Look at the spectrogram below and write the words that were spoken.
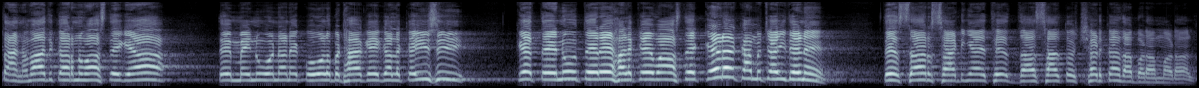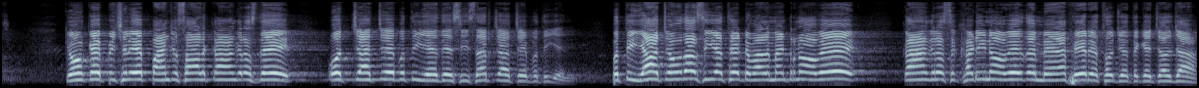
ਧੰਨਵਾਦ ਕਰਨ ਵਾਸਤੇ ਗਿਆ ਤੇ ਮੈਨੂੰ ਉਹਨਾਂ ਨੇ ਕੋਲ ਬਿਠਾ ਕੇ ਗੱਲ ਕਹੀ ਸੀ ਕਿ ਤੈਨੂੰ ਤੇਰੇ ਹਲਕੇ ਵਾਸਤੇ ਕਿਹੜੇ ਕੰਮ ਚਾਹੀਦੇ ਨੇ? ਤੇ ਸਰ, ਸਾਡੀਆਂ ਇੱਥੇ 10 ਸਾਲ ਤੋਂ ਸੜਕਾਂ ਦਾ ਬੜਾ ਮਾੜਾ ਹਾਲ ਸੀ। ਕਿਉਂਕਿ ਪਿਛਲੇ 5 ਸਾਲ ਕਾਂਗਰਸ ਦੇ, ਉਹ ਚਾਚੇ ਭਤੀਏ ਦੇ ਸੀ ਸਰ, ਚਾਚੇ ਭਤੀਏ ਦੇ। ਭਤੀਆ ਚਾਹੁੰਦਾ ਸੀ ਇੱਥੇ ਡਿਵੈਲਪਮੈਂਟ ਨਾ ਹੋਵੇ, ਕਾਂਗਰਸ ਖੜੀ ਨਾ ਹੋਵੇ ਤੇ ਮੈਂ ਫੇਰ ਇੱਥੋਂ ਜਿੱਤ ਕੇ ਚੱਲ ਜਾ।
